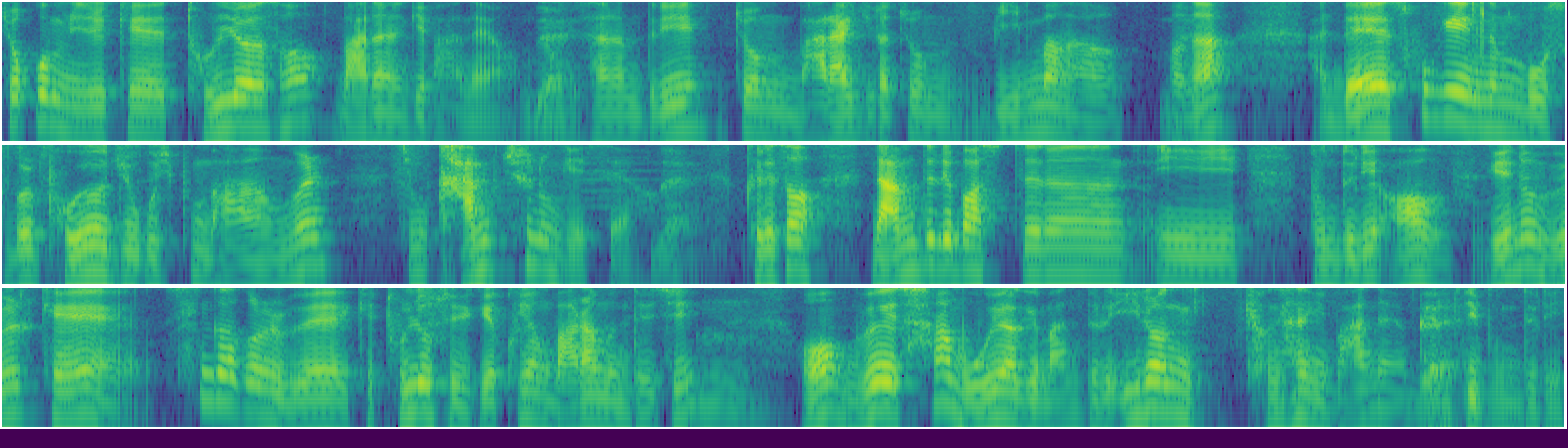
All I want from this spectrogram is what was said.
조금 이렇게 돌려서 말하는 게 많아요. 네. 뭐 사람들이 좀 말하기가 좀 민망하거나 내 속에 있는 모습을 보여주고 싶은 마음을 좀 감추는 게 있어요. 네. 그래서 남들이 봤을 때는 이 분들이 아 얘는 왜 이렇게 생각을 왜 이렇게 돌려서 얘기해 그냥 말하면 되지 음. 어왜 사람 오해하게 만들어 이런 경향이 많아요 네. 뱀띠 분들이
